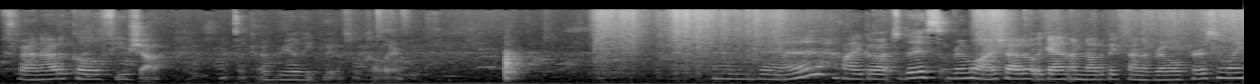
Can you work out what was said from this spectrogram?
Fanatical Fuchsia. It's like a really beautiful color. And then I got this Rimmel eyeshadow. Again, I'm not a big fan of Rimmel personally,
